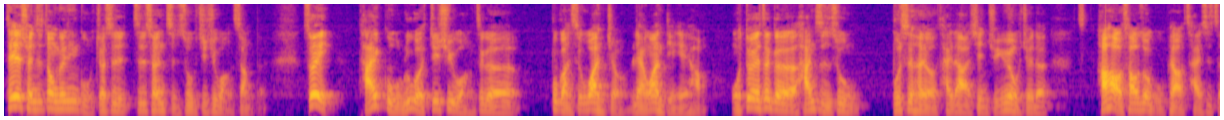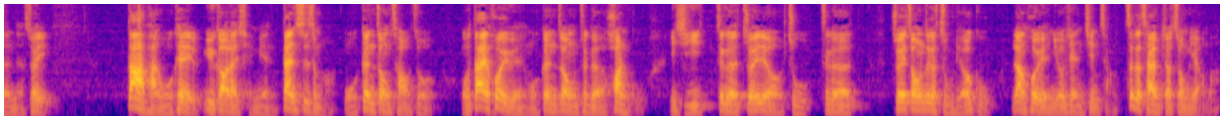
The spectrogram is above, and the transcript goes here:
这些全职重科技股就是支撑指数继续往上的，所以台股如果继续往这个不管是万九、两万点也好，我对这个含指数不是很有太大的兴趣，因为我觉得好好操作股票才是真的。所以大盘我可以预告在前面，但是什么？我更重操作，我带会员，我更重这个换股以及这个追流主这个追踪这个主流股，让会员优先进场，这个才比较重要嘛。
